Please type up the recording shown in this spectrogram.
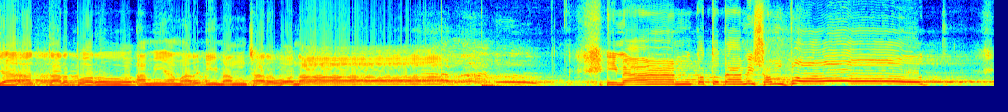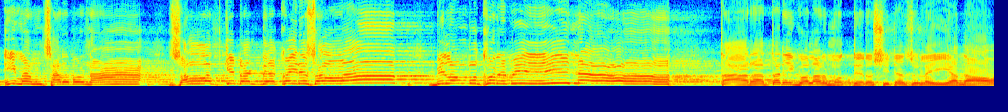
যা তারপরও আমি আমার ইমান ছাড়ব না। ইমান কত দামি সম্পদ! ইমান ছাড়ব না। জল্লাদকে ডাক দেয়া কইরে জল্লাদ, বিলম্ব করবি না। তাড়াতাড়ি গলার মধ্যে রশিটা ঝুলাইয়া দাও,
